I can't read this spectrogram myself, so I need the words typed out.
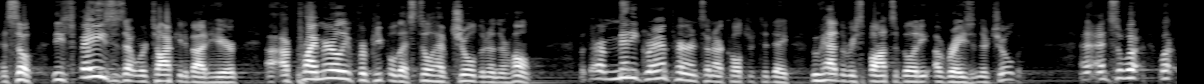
And so these phases that we're talking about here are primarily for people that still have children in their home. But there are many grandparents in our culture today who have the responsibility of raising their children. And, so what, what,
